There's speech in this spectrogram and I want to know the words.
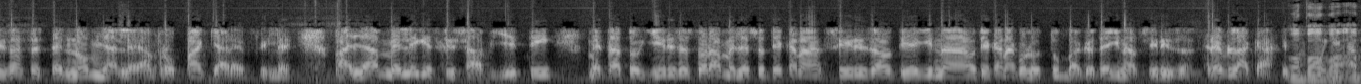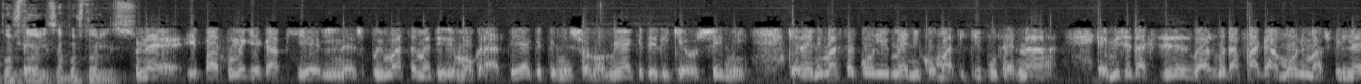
είσαστε στενόμυαλε, ανθρωπάκια ρε φίλε. Παλιά με έλεγες Χρυσαυγίτη, μετά το γύρισες, τώρα με λες ότι έκανα ΣΥΡΙΖΑ, ότι, έγινα, ότι έκανα κολοτούμπα και ότι έγινα ΣΥΡΙΖΑ. Ρε βλάκα. Όπα, όπα, αποστόλης, αποστόλης. Ναι, υπάρχουμε και κάποιοι Έλληνες που είμαστε με τη δημοκρατία και την ισονομία και τη δικαιοσύνη. Και δεν είμαστε κολλημένοι κομματικοί πουθενά. Εμείς οι ταξιδίδε βγάζουμε τα φράγκα μόνοι μας, φίλε,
